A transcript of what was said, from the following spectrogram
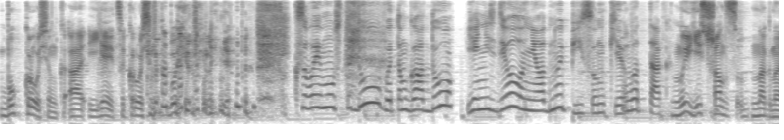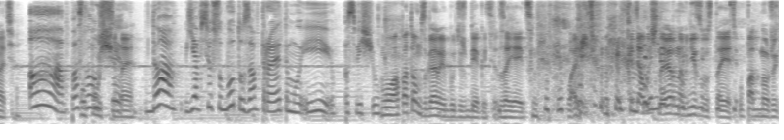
бук-кроссинг, а яйца кроссинг будет или нет? К своему стыду в этом году я не сделала ни одной писанки. Вот так. Ну и есть шанс нагнать. А, послушайте. Упущенное. Да, я всю субботу завтра этому и посвящу. Ну, а потом с горы будешь бегать за яйцами, ловить. Хотя лучше, наверное, внизу стоять, у подножия.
